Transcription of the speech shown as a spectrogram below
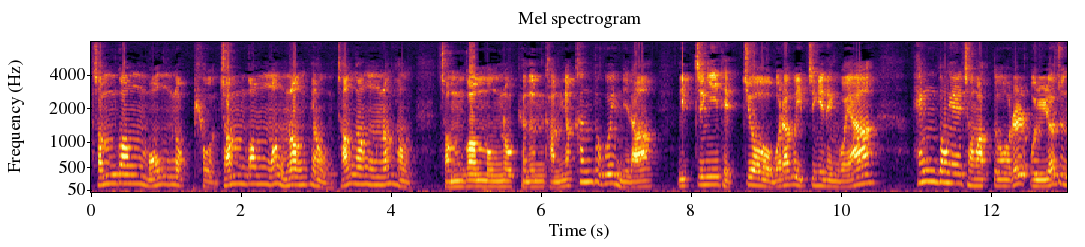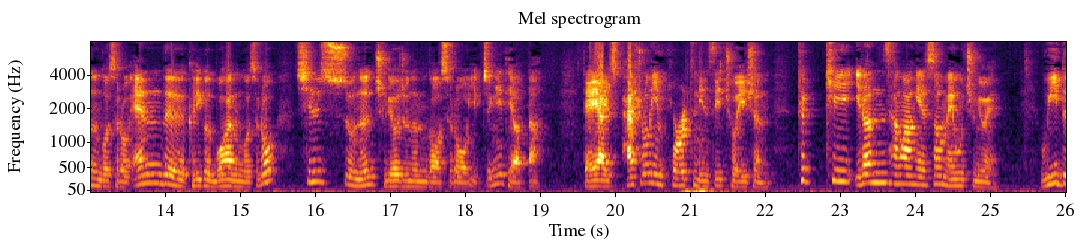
점검 목록표, 점검 목록표, 점검 목록표, 점검 목록표는 강력한 도구입니다. 입증이 됐죠. 뭐라고 입증이 된 거야? 행동의 정확도를 올려주는 것으로 and 그리고 뭐 하는 것으로 실수는 줄여주는 것으로 입증이 되었다. They are especially important in situation. 특히 이런 상황에서 매우 중요해. with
